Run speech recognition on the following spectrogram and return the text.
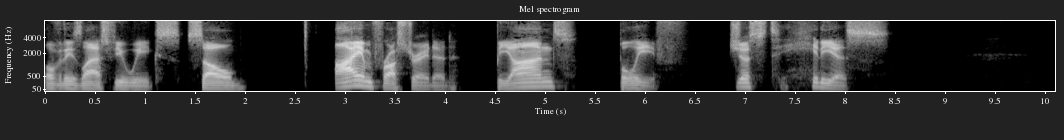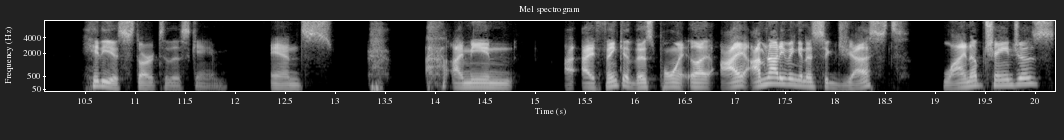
over these last few weeks. So I am frustrated beyond belief. Just hideous, hideous start to this game. And I mean, I, I think at this point, like, I, I'm not even going to suggest lineup changes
